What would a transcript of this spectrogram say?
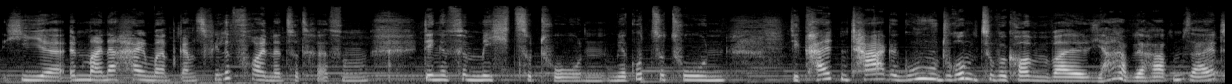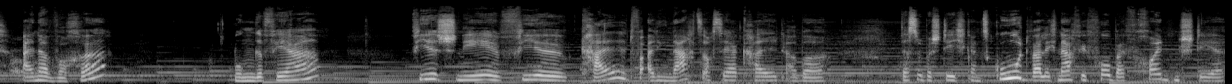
hier in meiner Heimat ganz viele Freunde zu treffen, Dinge für mich zu tun, mir gut zu tun, die kalten Tage gut rumzubekommen, weil ja, wir haben seit einer Woche ungefähr viel Schnee, viel kalt, vor allen Dingen nachts auch sehr kalt, aber das überstehe ich ganz gut, weil ich nach wie vor bei Freunden stehe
